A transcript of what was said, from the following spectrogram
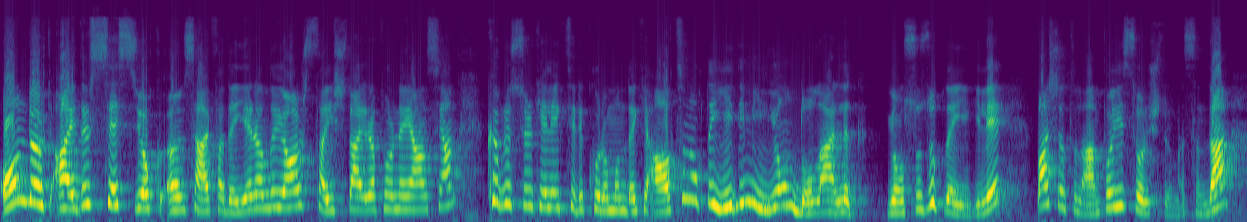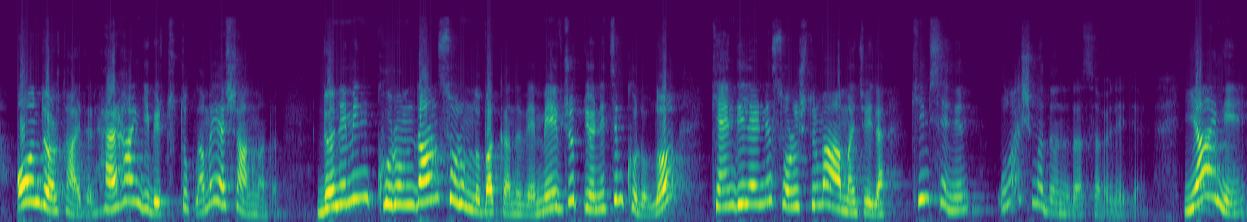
14 aydır ses yok ön sayfada yer alıyor. Sayıştay raporuna yansıyan Kıbrıs Türk Elektrik Kurumu'ndaki 6.7 milyon dolarlık yolsuzlukla ilgili başlatılan polis soruşturmasında 14 aydır herhangi bir tutuklama yaşanmadı. Dönemin kurumdan sorumlu bakanı ve mevcut yönetim kurulu kendilerine soruşturma amacıyla kimsenin ulaşmadığını da söyledi. Yani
